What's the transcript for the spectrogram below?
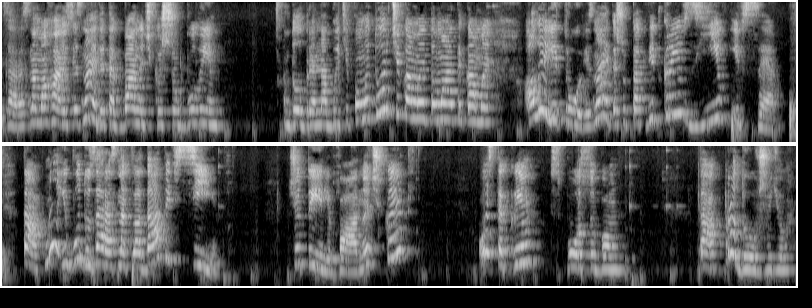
Зараз намагаюся, знаєте, так, баночки, щоб були добре набиті помидорчиками, томатиками, але літрові, знаєте, щоб так відкрив, з'їв і все. Так, ну і буду зараз накладати всі чотири баночки ось таким способом. Так, продовжую.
